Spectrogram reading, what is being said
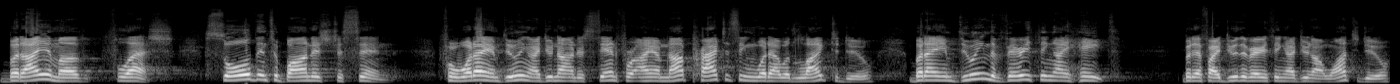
but I am of flesh, sold into bondage to sin. For what I am doing, I do not understand, for I am not practicing what I would like to do, but I am doing the very thing I hate. But if I do the very thing I do not want to do,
